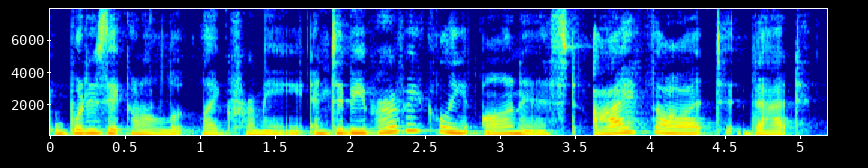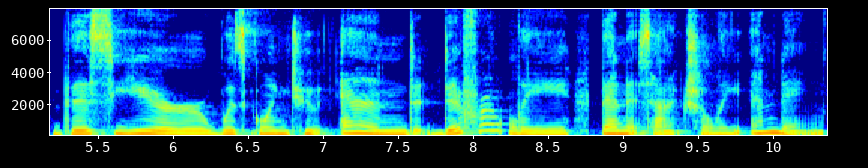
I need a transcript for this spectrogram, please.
What is it going to look like for me? And to be perfectly honest, I thought that this year was going to end differently than it's actually ending.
